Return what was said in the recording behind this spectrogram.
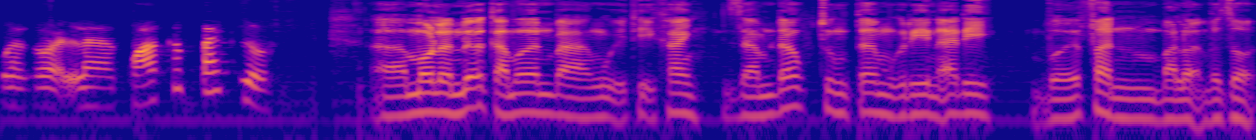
mà gọi là quá cấp bách rồi. À, một lần nữa cảm ơn bà Nguyễn Thị Khanh, giám đốc trung tâm Green ID với phần bàn luận vừa rồi.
